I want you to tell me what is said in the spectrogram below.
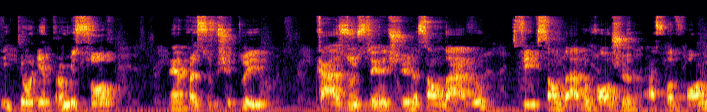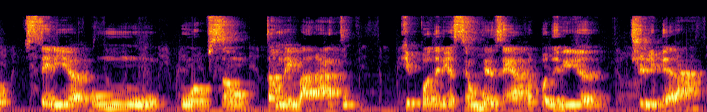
em teoria, promissor, né, para substituir. Caso o Stanley esteja saudável, fique saudável, volte à sua forma, seria um, uma opção também barata, que poderia ser um reserva, poderia te liberar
